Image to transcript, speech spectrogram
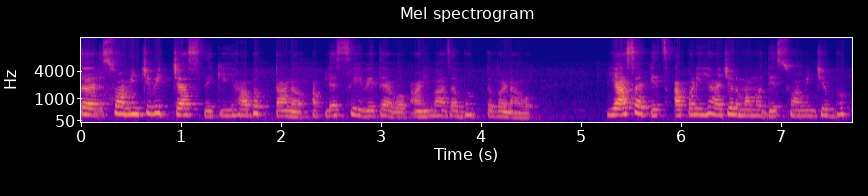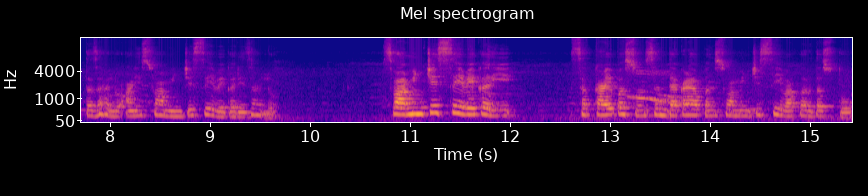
तर स्वामींची इच्छा असते की ह्या भक्तानं आपल्या सेवेत यावं आणि माझा भक्त बनावं. यासाठीच आपण ह्या जन्मामध्ये स्वामींचे भक्त झालो आणि स्वामींचे सेवेकरी झालो. स्वामींचे सेवेकरी सकाळपासून संध्याकाळी आपण स्वामींची सेवा करत असतो.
